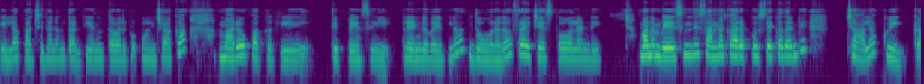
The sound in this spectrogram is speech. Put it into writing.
ఇలా పచ్చిదనం తగ్గేంత వరకు ఉంచాక మరో పక్కకి తిప్పేసి రెండు వైపులా దోరగా ఫ్రై చేసుకోవాలండి. మనం వేసింది సన్న కారపూసే కదండీ! చాలా క్విక్‌గా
